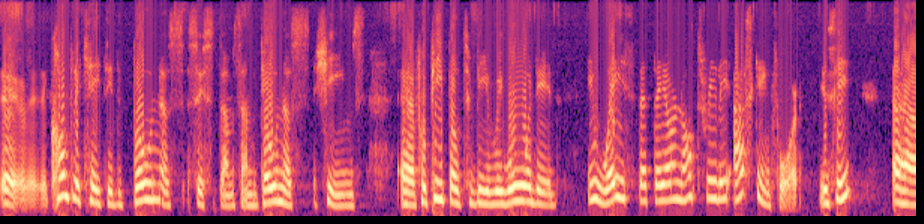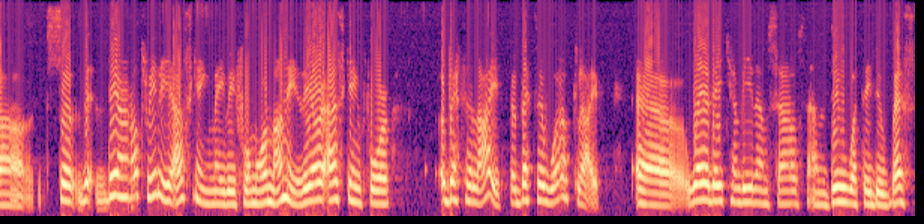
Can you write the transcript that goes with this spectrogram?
uh, complicated bonus systems and bonus schemes uh, for people to be rewarded in ways that they are not really asking for. You see, uh, so th- they are not really asking maybe for more money. They are asking for a better life, a better work life, uh, where they can be themselves and do what they do best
